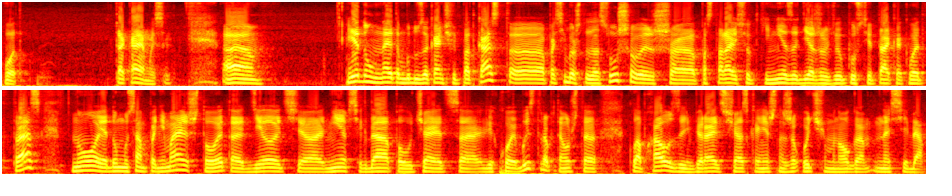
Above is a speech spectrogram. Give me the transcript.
Вот. Такая мысль. А, я думаю, на этом буду заканчивать подкаст. Э, спасибо, что дослушиваешь. Э, постараюсь все-таки не задерживать выпуски так, как в этот раз. Но я думаю, сам понимаешь, что это делать э, не всегда получается легко и быстро, потому что Clubhouse забирает сейчас, конечно же, очень много на себя.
